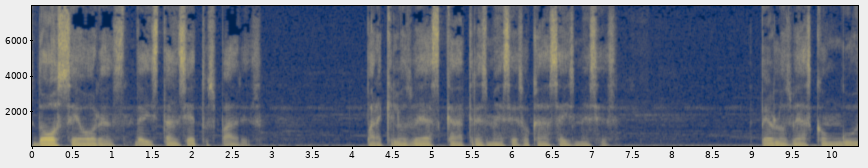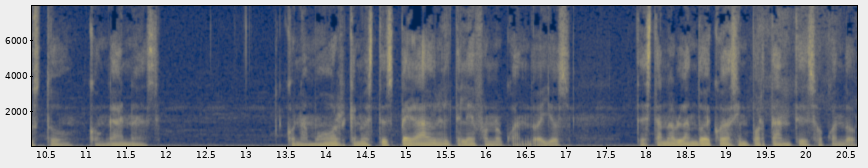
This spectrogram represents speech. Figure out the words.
12 horas de distancia de tus padres para que los veas cada tres meses o cada seis meses. Pero los veas con gusto, con ganas, con amor, que no estés pegado en el teléfono cuando ellos te están hablando de cosas importantes o cuando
